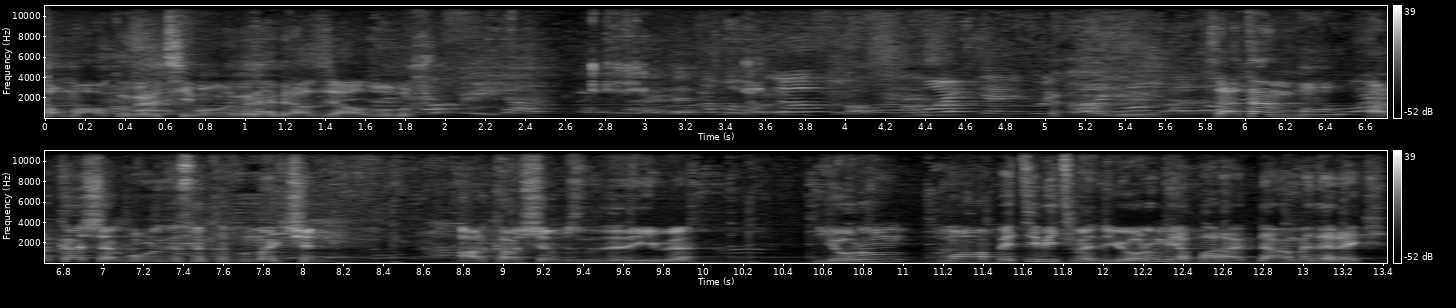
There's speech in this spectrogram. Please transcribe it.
Tomahawk'a göre, T-bone'a göre biraz yağlı olur. Zaten bu arkadaşlar bu organizasyona katılmak için arkadaşlarımızın da dediği gibi yorum muhabbeti bitmedi. Yorum yaparak devam ederek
